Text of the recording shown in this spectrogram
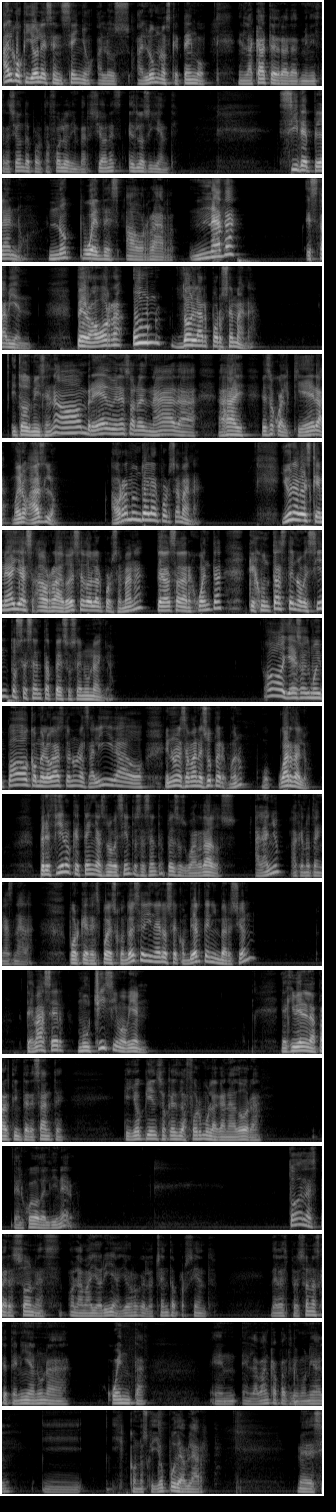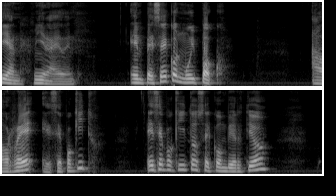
Algo que yo les enseño a los alumnos que tengo en la cátedra de Administración de Portafolio de Inversiones es lo siguiente. Si de plano no puedes ahorrar nada, está bien, pero ahorra un dólar por semana. Y todos me dicen, no, hombre, Edwin, eso no es nada. Ay, eso cualquiera. Bueno, hazlo. Ahórrame un dólar por semana. Y una vez que me hayas ahorrado ese dólar por semana, te vas a dar cuenta que juntaste 960 pesos en un año. Oye, eso es muy poco, me lo gasto en una salida o en una semana de súper. Bueno, guárdalo. Prefiero que tengas 960 pesos guardados al año a que no tengas nada. Porque después, cuando ese dinero se convierte en inversión, te va a hacer muchísimo bien. Y aquí viene la parte interesante, que yo pienso que es la fórmula ganadora del juego del dinero. Todas las personas, o la mayoría, yo creo que el 80% de las personas que tenían una cuenta en, la banca patrimonial y, y, con los que yo pude hablar, me decían, mira Eden, empecé con muy poco, ahorré ese poquito. Ese poquito se convirtió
